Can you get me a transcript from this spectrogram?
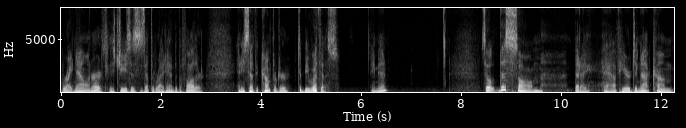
right now on earth because Jesus is at the right hand of the Father. And He sent the Comforter to be with us. Amen? So, this psalm that I have here did not come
